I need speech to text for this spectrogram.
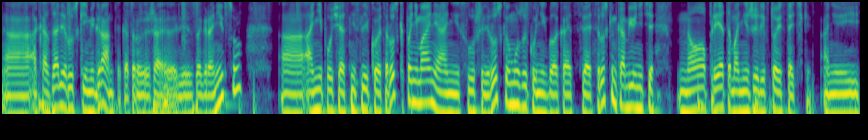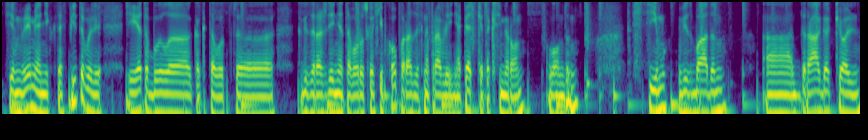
а, оказали русские иммигранты, которые уезжали за границу, А, они, получается, несли какое-то русское понимание, они слушали русскую музыку, у них была какая-то связь с русским комьюнити, но при этом они жили в той эстетике. Они и тем временем они как-то впитывали, и это было как-то вот э, как зарождение того русского хип-хопа разных направлений. Опять-таки это Оксимирон, Лондон, Стим, Висбаден, э, Драга, Кёльн.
